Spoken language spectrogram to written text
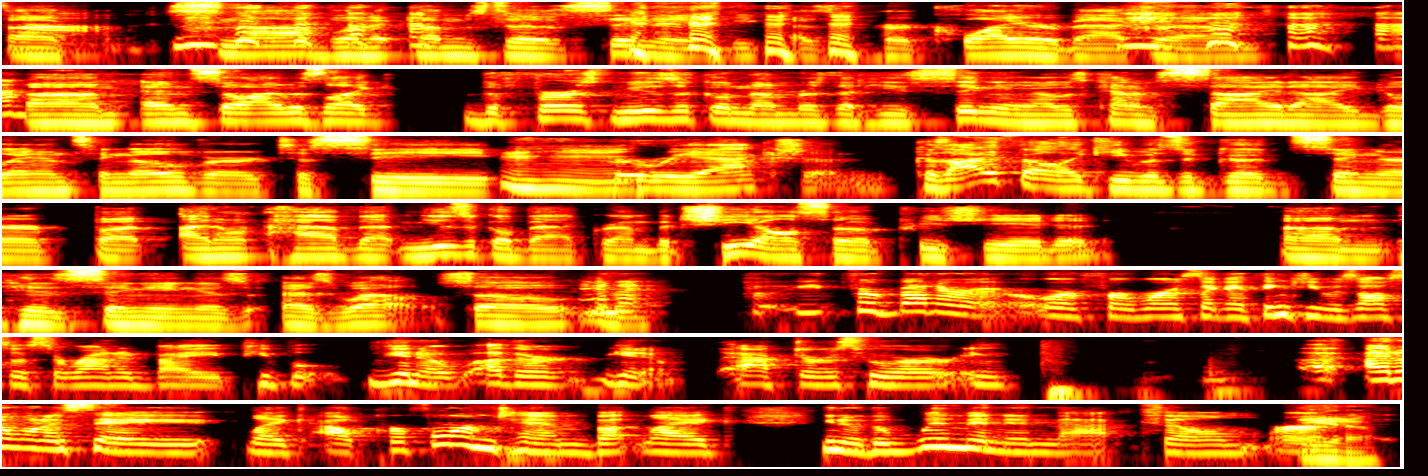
uh, Snob. snob when it comes to singing because of her choir background. Um, and so I was like, the first musical numbers that he's singing, I was kind of side eye glancing over to see Mhm. her reaction because I felt like he was a good singer, but I don't have that musical background. But she also appreciated um, his singing as as well. So you and know, I, for better or for worse, like I think he was also surrounded by people, you know, other, you know, actors who are in, I I don't want to say like outperformed him, but like, you know, the women in that film are Yeah.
